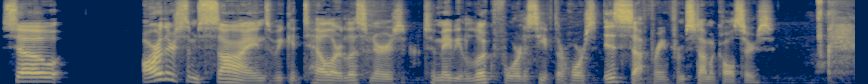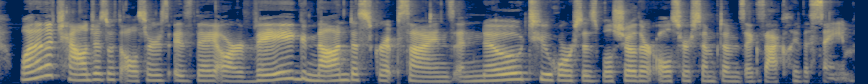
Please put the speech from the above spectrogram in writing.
So, are there some signs we could tell our listeners to maybe look for to see if their horse is suffering from stomach ulcers? One of the challenges with ulcers is they are vague, nondescript signs, and no two horses will show their ulcer symptoms exactly the same.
